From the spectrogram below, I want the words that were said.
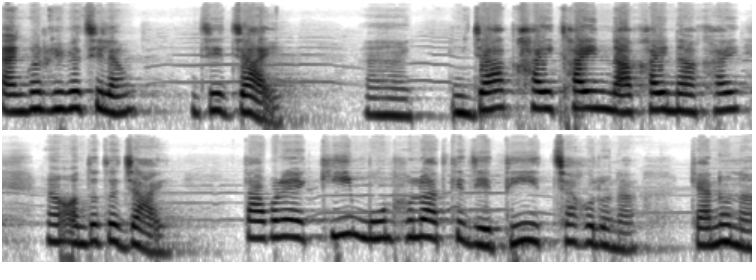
একবার ভেবেছিলাম যে যাই। যা খাই খাই, না খাই না খাই অন্তত যাই। তারপরে কি মন হলো আজকে যেতেই ইচ্ছা হলো না। কেননা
